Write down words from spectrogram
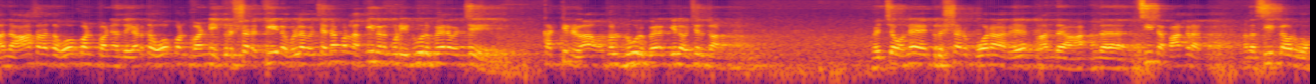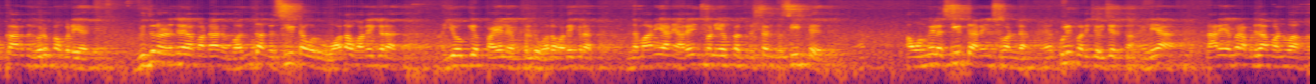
அந்த ஆசனத்தை ஓப்பன் பண்ணி அந்த இடத்த ஓப்பன் பண்ணி கிருஷ்ணரை கீழே உள்ள வச்சு என்ன பண்ணலாம்? கீழே இருக்கக்கூடிய நூறு பேரை வச்சு கட்டிடலாம். சொல்லி நூறு பேரை கீழே வச்சிருக்கான். வச்ச உடனே கிருஷ்ணர் போறாரு. அந்த அந்த சீட்டை பார்க்குறாரு அந்த சீட்டில் அவர் உட்காரதுக்கு விருப்பம் கிடையாது. விதுர எழுந்து பண்றாரு வந்து அந்த சீட்டை ஒரு உத உதைக்கிறார். அயோக்கிய பயல் அப்படின்னு சொல்லிட்டு உத உதைக்கிறார். இந்த மாதிரியான அரேஞ்ச் பண்ணி வைப்ப கிருஷ்ணருக்கு சீட்டு அவன் உண்மையில சீட்டு அரேஞ்ச் பண்ணல. குழி பறிச்சு வச்சிருக்கான் இல்லையா? நிறைய பேர் அப்படிதான் பண்ணுவாங்க.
